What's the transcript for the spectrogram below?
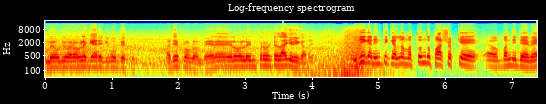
ಒಮ್ಮೆ ಹೋಗಿ ಹೊರಗೆ ಗ್ಯಾರೇಜಿಗೆ ಹೋಗಬೇಕು. ಅದೇ ಪ್ರಾಬ್ಲಮ್ ಬೇರೆ ಎಲ್ಲ ಇಂಪ್ರೂವ್ಮೆಂಟ್ ಎಲ್ಲ ಆಗಿದೆ ಈಗ. ಇದೀಗ ನಿಂತಿಕೆಲ್ಲ ಮತ್ತೊಂದು ಪಾರ್ಶ್ವಕ್ಕೆ ಬಂದಿದ್ದೇವೆ.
